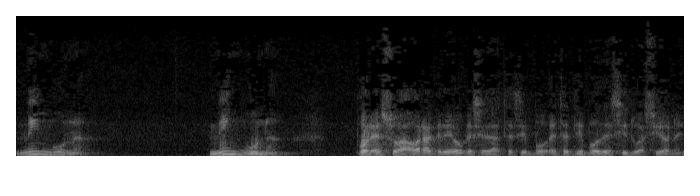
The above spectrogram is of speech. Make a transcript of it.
ninguna, ninguna. Por eso ahora creo que se da este tipo, este tipo de situaciones.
